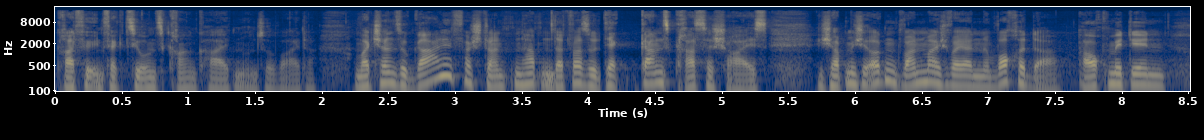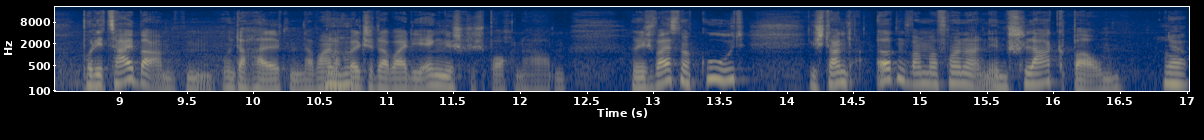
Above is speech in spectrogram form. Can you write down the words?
Gerade für Infektionskrankheiten und so weiter. Und was ich dann so gar nicht verstanden habe, und das war so der ganz krasse Scheiß. Ich habe mich irgendwann mal, ich war ja eine Woche da, auch mit den Polizeibeamten unterhalten. Da waren mhm. auch welche dabei, die Englisch gesprochen haben. Und ich weiß noch gut, ich stand irgendwann mal vorne an einem Schlagbaum ja.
